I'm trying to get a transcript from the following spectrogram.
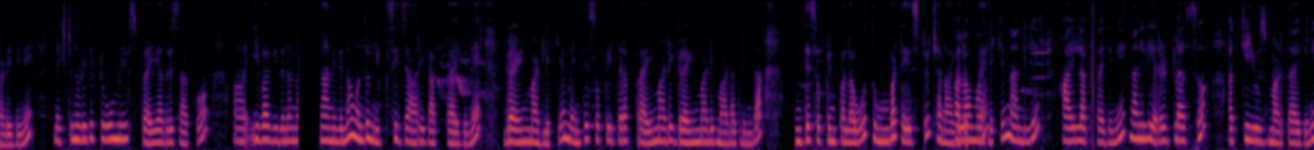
ಮಾಡಿದ್ದೀನಿ. ನೆಕ್ಸ್ಟ್ ನೋಡಿದ್ದು ಟೂ ಮಿನಿಟ್ಸ್ ಫ್ರೈ ಆದರೆ ಸಾಕು. ಇವಾಗ ಇದನ್ನು ನಾನು ಇದನ್ನು ಒಂದು ಮಿಕ್ಸಿ ಜಾರಿಗೆ ಹಾಕ್ತಾ ಇದ್ದೀನಿ. ಗ್ರೈಂಡ್ ಮಾಡಲಿಕ್ಕೆ. ಮೆಂತ್ಯ ಸೊಪ್ಪು ಈ ಥರ ಫ್ರೈ ಮಾಡಿ, ಗ್ರೈಂಡ್ ಮಾಡಿ ಮಾಡೋದ್ರಿಂದ ಮೆಂತ್ಯ ಸೊಪ್ಪಿನ ಪಲಾವು ತುಂಬ ಟೇಸ್ಟು ಚೆನ್ನಾಗಿ ಪಲಾವ್ ಮಾಡಲಿಕ್ಕೆ ನಾನಿಲ್ಲಿ ಆಯಿಲ್ ಹಾಕ್ತಾ ಇದ್ದೀನಿ. ನಾನಿಲ್ಲಿ ಎರಡು ಗ್ಲಾಸು ಅಕ್ಕಿ ಯೂಸ್ ಮಾಡ್ತಾ ಇದ್ದೀನಿ.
